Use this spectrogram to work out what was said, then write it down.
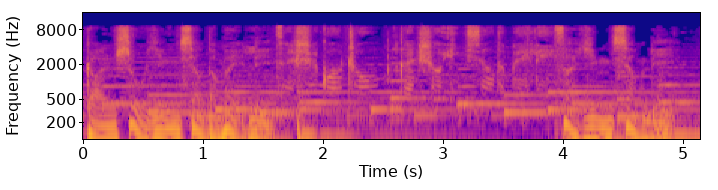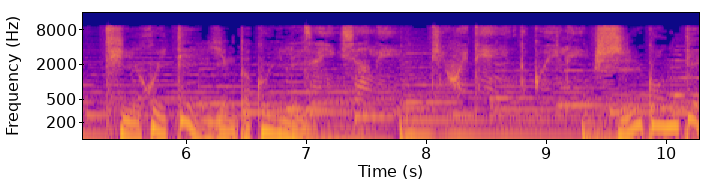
感受影像的魅力，在时光中感受影像的魅力，在影像里体会电影的瑰丽，在影像里体会电影的瑰丽。时光电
